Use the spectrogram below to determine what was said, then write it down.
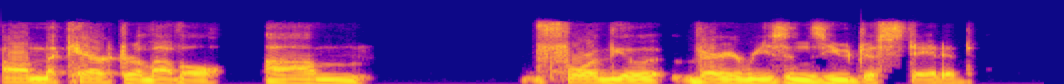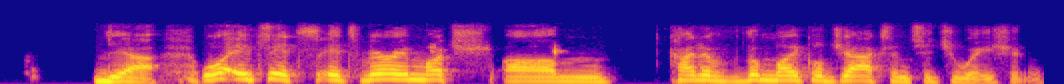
on the character level um, for the very reasons you just stated Yeah, well, it's it's it's very much um, kind of the Michael Jackson situation,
